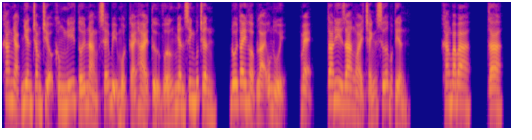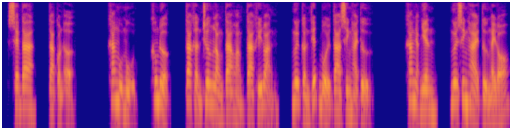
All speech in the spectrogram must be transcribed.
Khang nhạc nhiên trăm triệu không nghĩ tới nàng sẽ bị một cái hài tử vướng nhân sinh bước chân, đôi tay hợp lại ôm đùi, mẹ, ta đi ra ngoài tránh sữa bột tiền. Khang ba ba, ta, xem ta, ta còn ở. Khang mụ mụ, không được, ta khẩn trương lòng ta hoảng ta khí đoạn, ngươi cần thiết bồi ta sinh hài tử. Khang nhạc nhiên, ngươi sinh hài tử ngày đó,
